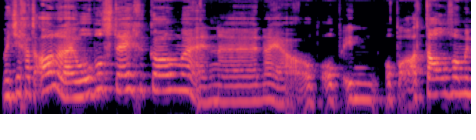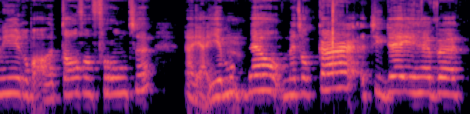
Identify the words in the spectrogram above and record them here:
Want je gaat allerlei hobbels tegenkomen en nou ja, op, op, in, op tal van manieren, op tal van fronten. Nou ja, je moet wel met elkaar het idee hebben,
